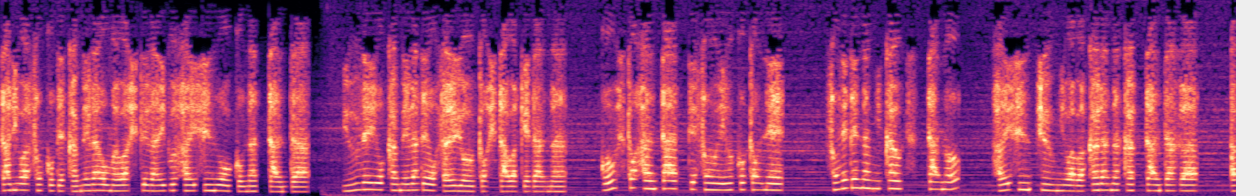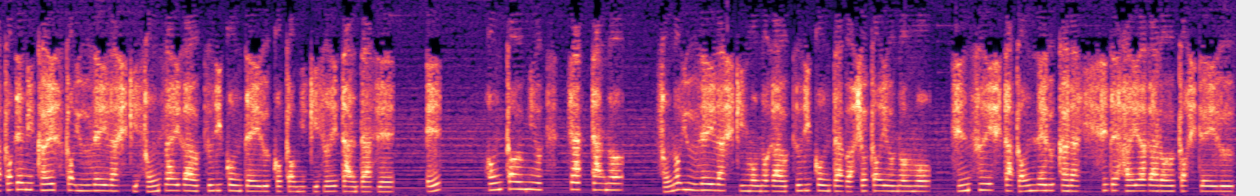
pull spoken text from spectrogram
二人はそこでカメラを回してライブ配信を行ったんだ。幽霊をカメラで抑えようとしたわけだな。ゴーストハンターってそういうことね。それで何か映ったの？配信中にはわからなかったんだが、後で見返すと幽霊らしき存在が映り込んでいることに気づいたんだぜ。え？本当に映っちゃったの？その幽霊らしきものが映り込んだ場所というのも、浸水したトンネルから必死で這い上がろうとしている、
